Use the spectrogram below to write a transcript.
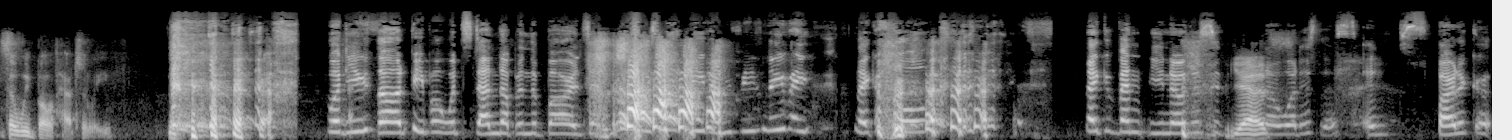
So we both had to leave. what you thought people would stand up in the bar and say, no, he's leaving, he's leaving. Like a whole, like event, you know, this, yes. you know, what is this? It's Spartacus.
